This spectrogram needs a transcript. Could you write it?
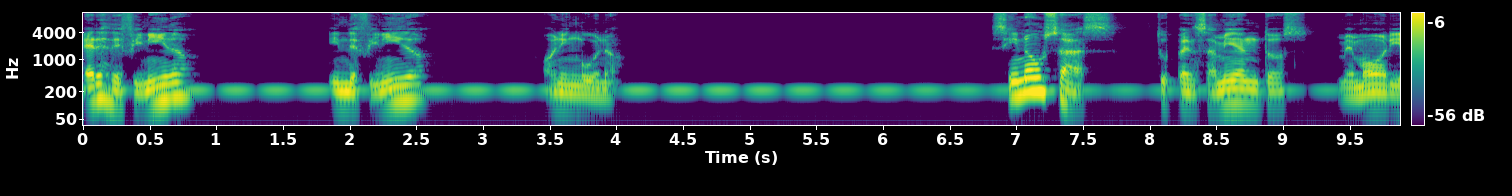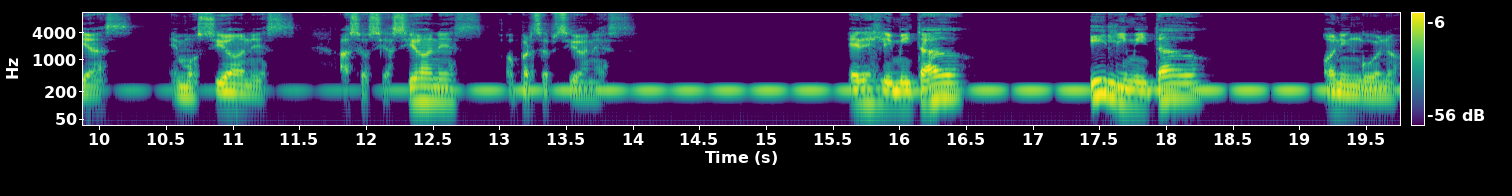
¿Eres definido, indefinido o ninguno? Si no usas tus pensamientos, memorias, emociones, asociaciones o percepciones. ¿Eres limitado, ilimitado o ninguno?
